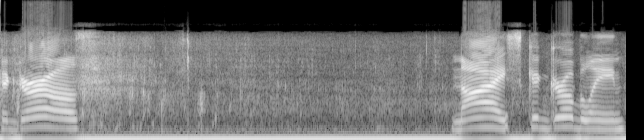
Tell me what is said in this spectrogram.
Good girls. Nice. Good girl, Beline.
